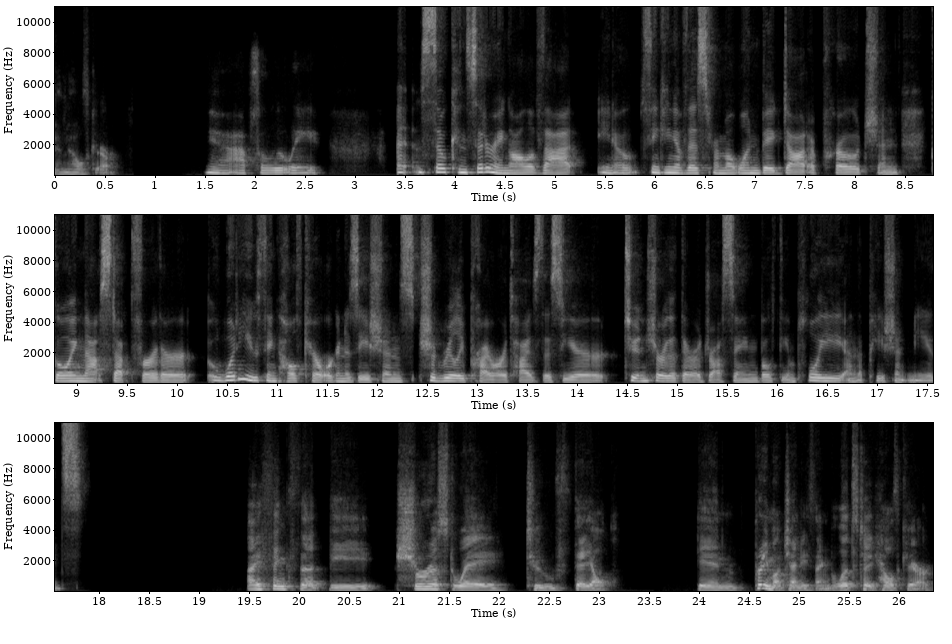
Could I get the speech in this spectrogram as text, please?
in healthcare. Yeah, absolutely. And so considering all of that, you know, thinking of this from a one big dot approach and going that step further, what do you think healthcare organizations should really prioritize this year to ensure that they're addressing both the employee and the patient needs? I think that the surest way to fail in pretty much anything, but let's take healthcare,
